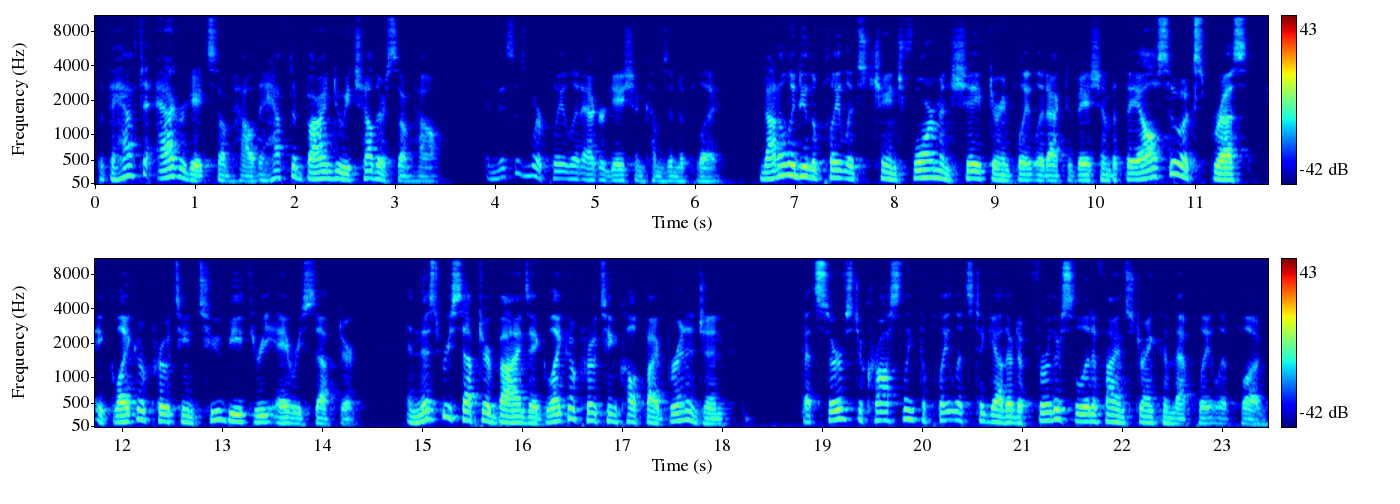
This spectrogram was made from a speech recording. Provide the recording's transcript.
but they have to aggregate somehow. They have to bind to each other somehow. And this is where platelet aggregation comes into play. Not only do the platelets change form and shape during platelet activation, but they also express a glycoprotein 2B3A receptor. And this receptor binds a glycoprotein called fibrinogen that serves to cross-link the platelets together to further solidify and strengthen that platelet plug.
